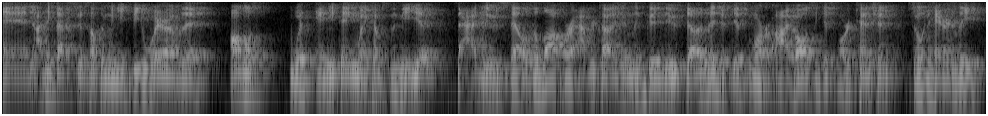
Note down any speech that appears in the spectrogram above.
And I think that's just something we need to be aware of that almost with anything when it comes to the media, bad news sells a lot more advertising than good news does. It just gets more eyeballs, it gets more attention. So inherently,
